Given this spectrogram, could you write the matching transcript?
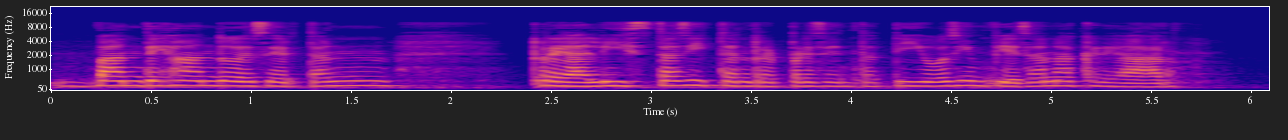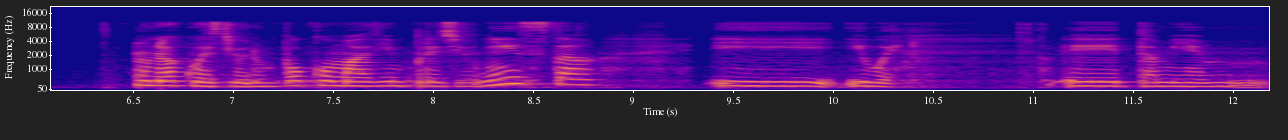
van dejando de ser tan realistas y tan representativos y empiezan a crear una cuestión un poco más impresionista y, bueno, eh, también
